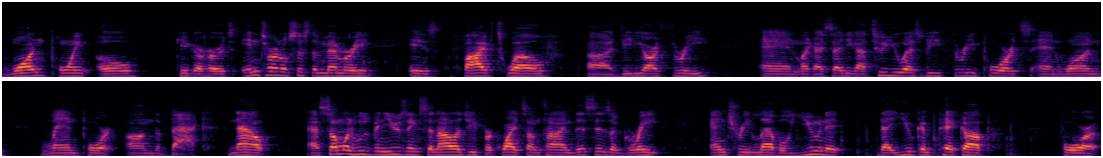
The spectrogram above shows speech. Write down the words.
1.0 gigahertz. Internal system memory is 512 uh, DDR3. And like I said, you got two USB 3 ports and one LAN port on the back. Now, as someone who's been using Synology for quite some time, this is a great entry level unit that you can pick up for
